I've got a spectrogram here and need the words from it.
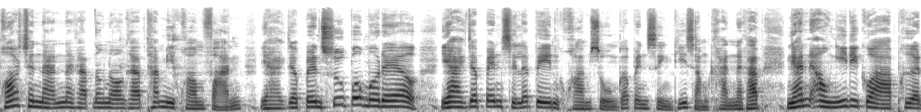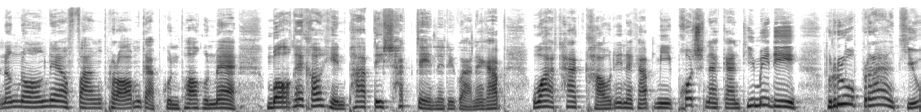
เพราะฉะนั้นนะครับน้องๆครับ ถ้ามีความฝันอยากจะเป็นซูเปอร์โมเดลอยากจะเป็นศิลปินความสูงก็เป็นสิ่งที่สำคัญนะครับ งั้นเอางี้ดีกว่าเผื่อน้องๆเนี่ยฟังพร้อมกับคุณพ่อคุณแม่บอกให้เขาเห็นภาพที่ชัดเจนเลยดีกว่านะครับ ว่าถ้าเขาเนี่ยนะครับมีโภชนาการที่ไม่ดี รูปร่างผิว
